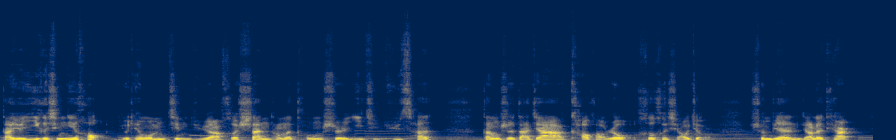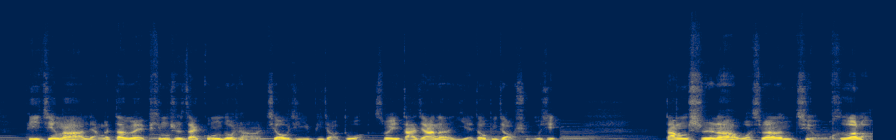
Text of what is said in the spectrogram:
大约一个星期后，有天我们警局啊和善堂的同事一起聚餐，当时大家啊烤烤肉，喝喝小酒，顺便聊聊天儿。毕竟啊两个单位平时在工作上交集比较多，所以大家呢也都比较熟悉。当时呢我虽然酒喝了，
